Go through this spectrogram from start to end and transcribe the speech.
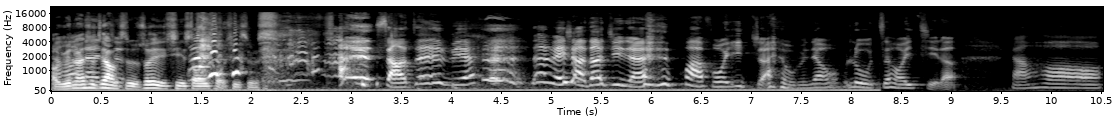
哦，原来是这样子，所以吸收一口气是不是？少在那边，但没想到竟然话锋一转，我们要录最后一集了。然后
